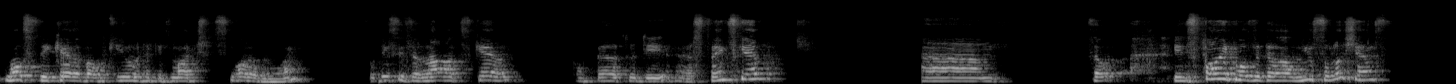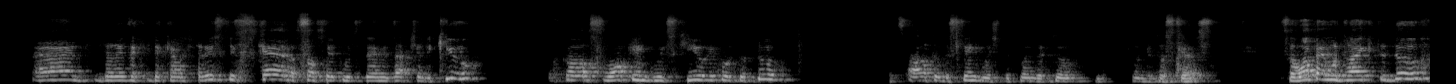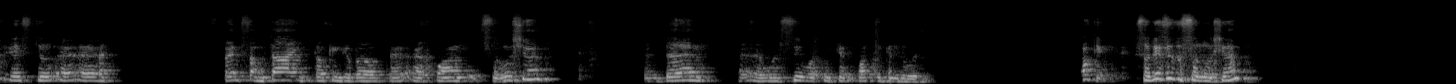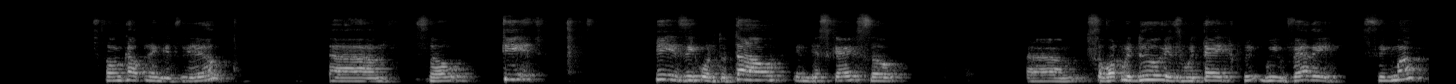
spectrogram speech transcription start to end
Mostly care about Q that is much smaller than one. So this is a large scale compared to the uh, string scale. Um, so his point was that there are new solutions and there is a, the characteristic scale associated with them is actually Q. Of course, working with Q equal to two, it's hard to distinguish between the two, between the two scales. So what I would like to do is to uh, uh, spend some time talking about uh, one solution, and then uh, we'll see what we can what we can do with it. Okay, so this is the solution. Strong coupling is here. Um, so T, T is equal to tau in this case. So, um, so what we do is we take, we, we vary sigma.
